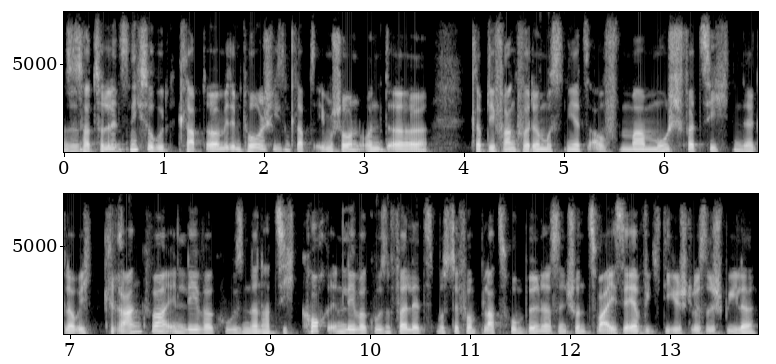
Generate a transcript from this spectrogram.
Also es hat zuletzt nicht so gut geklappt, aber mit dem Toreschießen klappt es eben schon. Und äh, ich glaube, die Frankfurter mussten jetzt auf Mamouche verzichten, der, glaube ich, krank war in Leverkusen. Dann hat sich Koch in Leverkusen verletzt, musste vom Platz humpeln. Das sind schon zwei sehr wichtige Schlüsselspieler,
